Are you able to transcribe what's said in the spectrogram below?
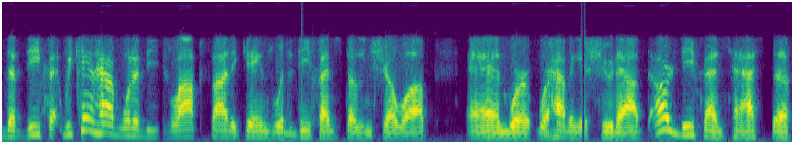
the defense we can't have one of these lopsided games where the defense doesn't show up and we're we're having a shootout. Our defense has to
